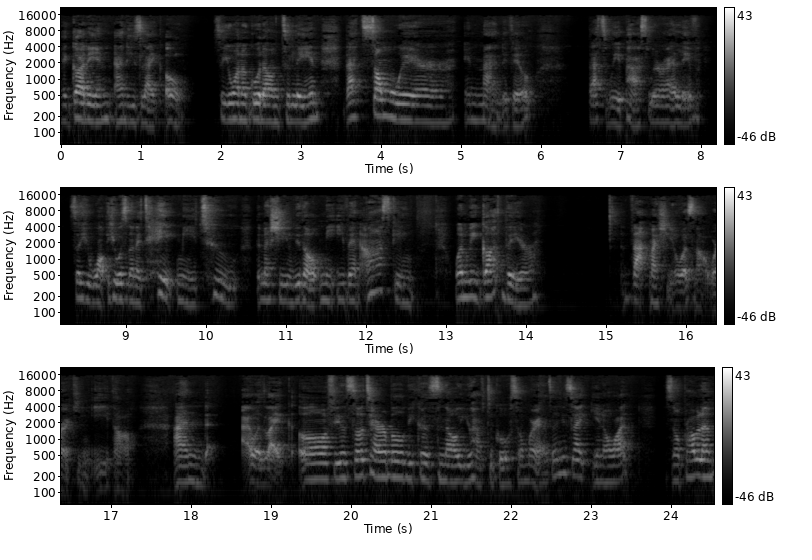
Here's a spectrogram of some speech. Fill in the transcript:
I got in, and he's like, oh, so you want to go down to Lane? That's somewhere in Mandeville. That's way past where I live. So he, wa- he was going to take me to the machine without me even asking. When we got there, that machine was not working either. And I was like, oh, I feel so terrible because now you have to go somewhere else. And he's like, you know what? It's no problem.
